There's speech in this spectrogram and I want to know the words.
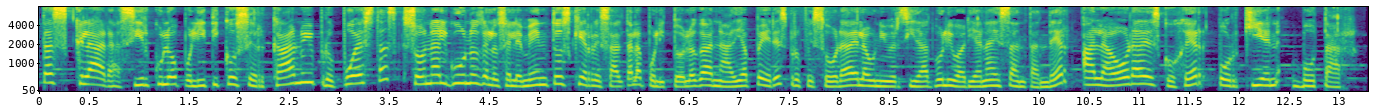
Cuentas claras, círculo político cercano y propuestas son algunos de los elementos que resalta la politóloga Nadia Pérez, profesora de la Universidad Bolivariana de Santander, a la hora de escoger por quién votar.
